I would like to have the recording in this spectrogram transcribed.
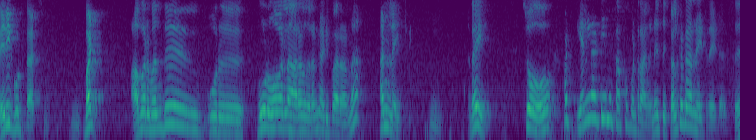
very good batsman. But அவர் வந்து ஒரு மூணு ஓவரில் அறுபது ரன் அடிப்பாரான்னா அன்லைக்லி. ரைட் ஸோ பட் எல்லா டீமும் தப்பு பண்ணுறாங்க நேற்று கல்கட்டா நைட் ரைடர்ஸு.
